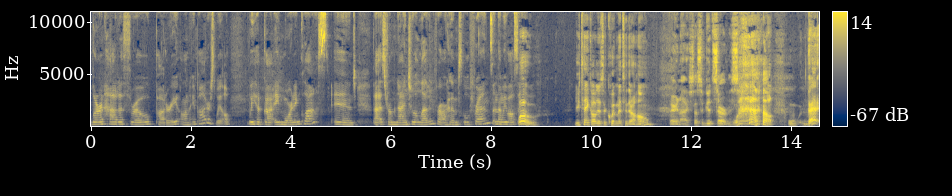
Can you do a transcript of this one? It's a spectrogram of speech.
learn how to throw pottery on a potter's wheel. We have got a morning class, and that is from 9 to 11 for our homeschool friends. And then we've also. Whoa. You take all this equipment to their home? Very nice. That's a good service. Wow. That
